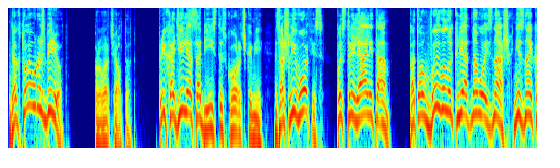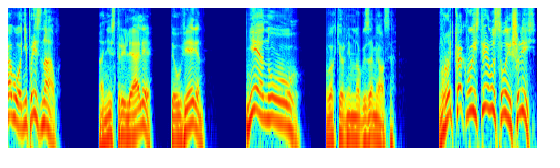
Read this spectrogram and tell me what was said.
«Да кто его разберет?» — проворчал тот. «Приходили особисты с корочками, зашли в офис, постреляли там, потом выволокли одного из наших, не знаю кого, не признал». «Они стреляли? Ты уверен?» «Не, ну...» — вахтер немного замялся. Вроде как выстрелы слышались.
